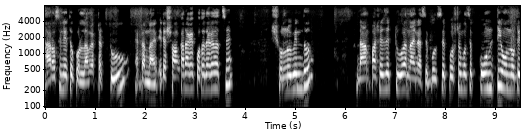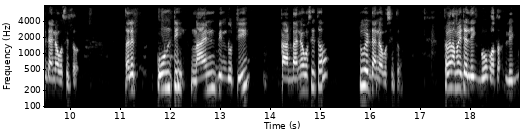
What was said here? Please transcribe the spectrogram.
ঘাড় চিহ্নিত করলাম, একটা টু একটা নাইন এটা সংখ্যার আগে কোথায় দেখা যাচ্ছে? শূন্য বিন্দুর ডান পাশে যে টু আর নাইন আছে, বলছে, প্রশ্ন বলছে, কোনটি অন্যটি ডাইনে অবস্থিত? তাহলে কোনটি নাইন বিন্দুটি কার ডাইনে অবস্থিত? টু এর ডাইনে অবস্থিত। তখন আমরা এটা লিখব লিখব,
